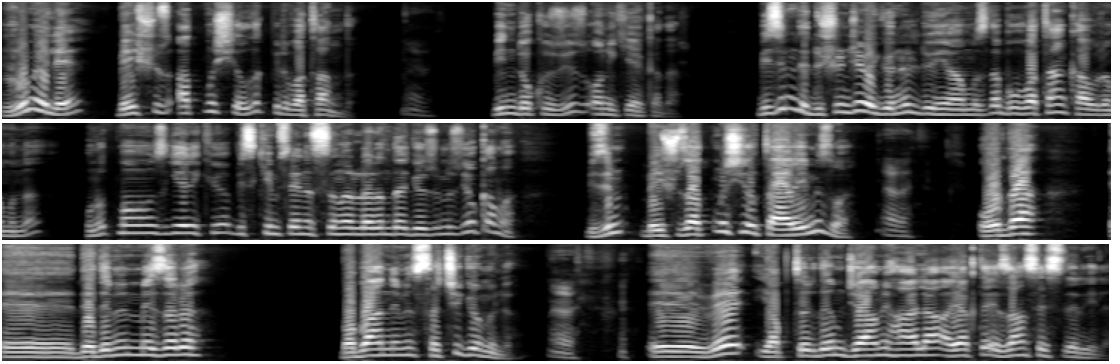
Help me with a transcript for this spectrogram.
Rumeli 560 yıllık bir vatandı. Evet. 1912'ye kadar. Bizim de düşünce ve gönül dünyamızda bu vatan kavramını unutmamamız gerekiyor. Biz kimsenin sınırlarında gözümüz yok ama bizim 560 yıl tarihimiz var. Evet. Orada e, dedemin mezarı, babaannemin saçı gömülü. Evet. e, ve yaptırdığım cami hala ayakta ezan sesleriyle.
